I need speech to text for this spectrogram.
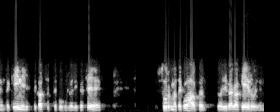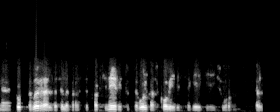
nende kliiniliste katsete puhul oli ka see, surmade koha pealt oli väga keeruline gruppe võrrelda, sellepärast et vaktsineeritute hulgas Covidisse keegi ei surnud. seal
